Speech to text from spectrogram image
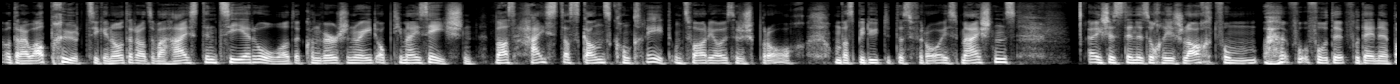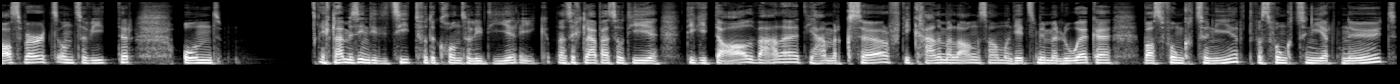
oder auch Abkürzungen, oder? Also was heißt denn CRO oder Conversion Rate Optimization? Was heißt das ganz konkret? Und zwar in unserer Sprache. Und was bedeutet das für uns? Meistens ist es dann so ein bisschen Schlacht vom, von, von, von diesen Buzzwords und so weiter. Und ich glaube, wir sind in der Zeit der Konsolidierung. Also ich glaube, also die Digitalwelle, die haben wir gesurft, die kennen wir langsam und jetzt müssen wir schauen, was funktioniert, was funktioniert nicht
